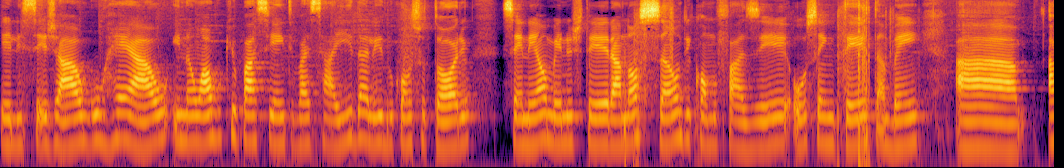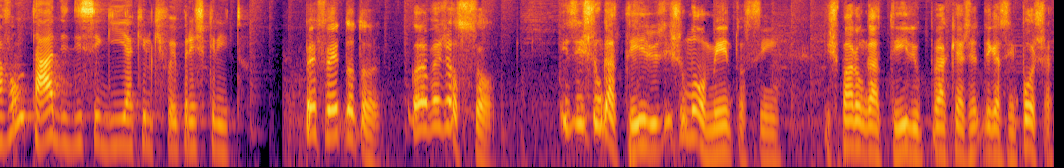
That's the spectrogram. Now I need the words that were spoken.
ele seja algo real e não algo que o paciente vai sair dali do consultório sem nem ao menos ter a noção de como fazer ou sem ter também a, a vontade de seguir aquilo que foi prescrito. Perfeito, doutor. Agora veja só, existe um gatilho, existe um momento assim, dispara um gatilho para que a gente diga assim, poxa,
